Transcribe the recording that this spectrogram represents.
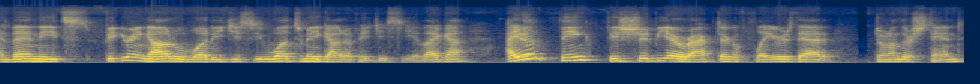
And then it's figuring out what EGC, what to make out of EGC. Like uh, I don't think this should be a ragtag of players that don't understand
